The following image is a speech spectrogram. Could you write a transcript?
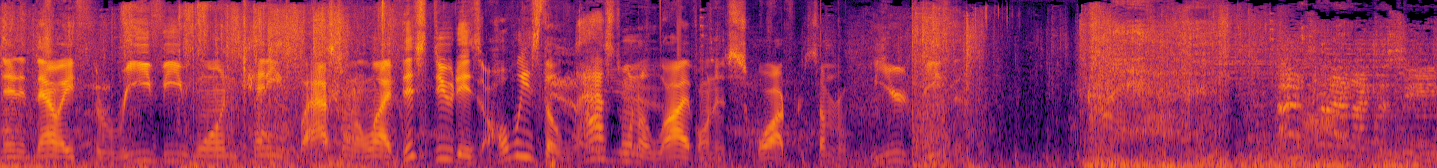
And it's now a 3v1 Kenny's last one alive. This dude is always the last one alive on his squad for some weird reason. That's what I like to see.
